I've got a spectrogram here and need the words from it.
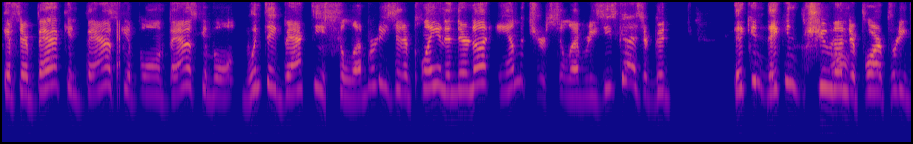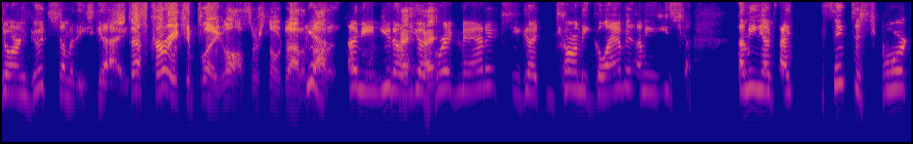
if they're back in basketball and basketball, wouldn't they back these celebrities that are playing? And they're not amateur celebrities; these guys are good they can they can shoot under par pretty darn good. Some of these guys. Steph Curry can play golf. There's no doubt yeah, about it. I mean, you know, I- you got I- Greg Maddux, you got Tommy Glavine. I mean, he's, I mean, I, I think the sport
